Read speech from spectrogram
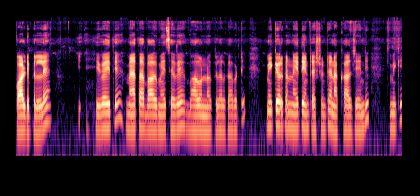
క్వాలిటీ పిల్లలే. ఇవైతే మేత బాగా మేసేవే బాగున్న పిల్లలు కాబట్టి మీకు ఎవరికన్నా అయితే ఇంట్రెస్ట్ ఉంటే నాకు కాల్ చేయండి. మీకు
